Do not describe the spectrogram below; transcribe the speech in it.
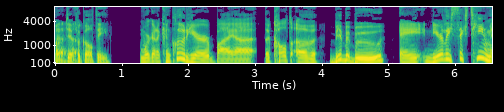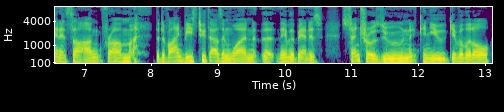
of difficulty. We're going to conclude here by uh, the cult of Bibbiboo a nearly 16 minute song from the Divine Beast 2001. The name of the band is Centrozoon. Can you give a little,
